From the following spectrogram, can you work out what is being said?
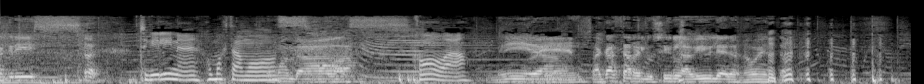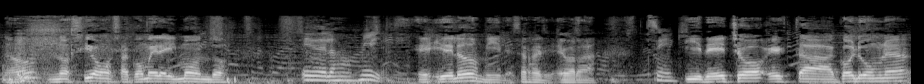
Hola Cris. Chiquilines, ¿cómo estamos? ¿Cómo andás? ¿Cómo va? Bienvenida. Sacaste a relucir la Biblia de los 90. ¿No? Nos íbamos a comer a Ilmondo. Y de los 2000. Eh, y de los 2000, es, es verdad. Sí. Y de hecho, esta columna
